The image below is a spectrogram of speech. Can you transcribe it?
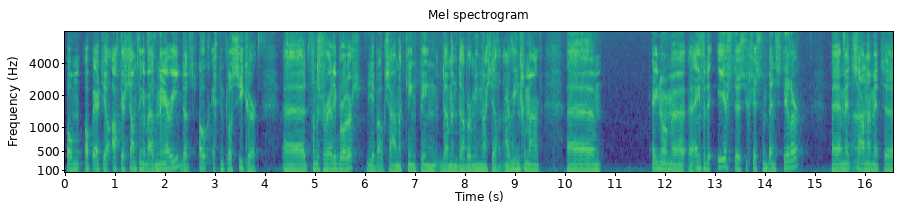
Om, op RTL 8 There's Something About Mary. Dat is ook echt een klassieker... Uh, van de Ferrelli Brothers. Die hebben ook samen Kingpin, Dumb and Dubber... Me, Myself en Irene gemaakt. Uh, enorme... Uh, een van de eerste succes van Ben Stiller... Uh, met, ah. Samen met, uh,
